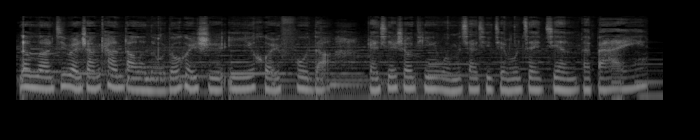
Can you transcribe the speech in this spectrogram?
那么基本上看到了呢，我都会是一一回复的。感谢收听，我们下期节目再见，拜拜。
